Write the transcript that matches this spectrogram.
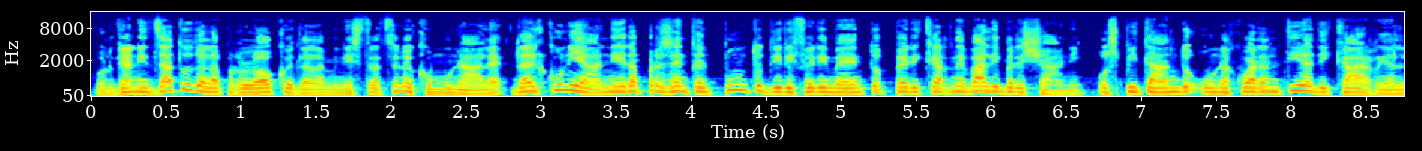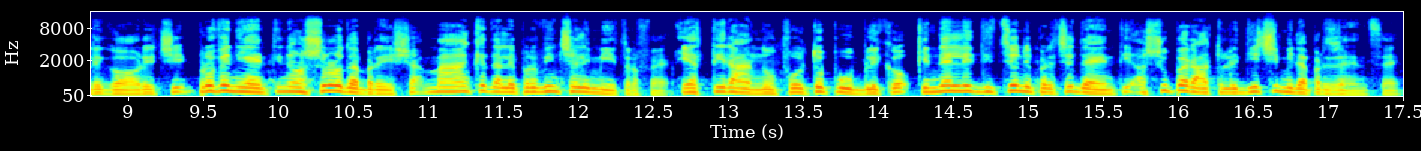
Organizzato dalla Proloco e dall'amministrazione comunale, da alcuni anni rappresenta il punto di riferimento per i carnevali bresciani, ospitando una quarantina di carri allegorici provenienti non solo da Brescia ma anche dalle province limitrofe e attirando un folto pubblico che nelle edizioni precedenti ha superato le 10.000 presenze.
